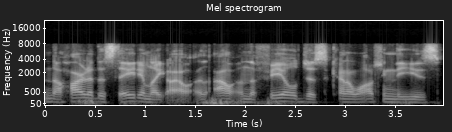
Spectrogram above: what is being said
in the heart of the stadium, like out out on the field, just kind of watching these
